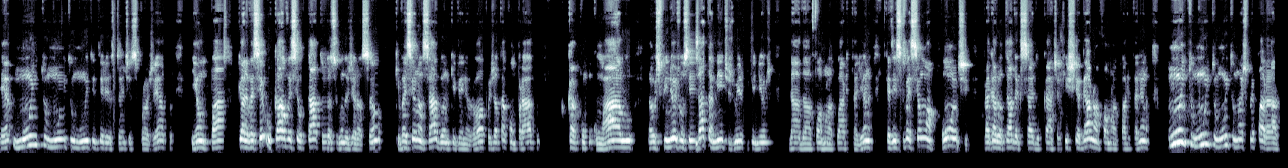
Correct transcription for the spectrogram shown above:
É muito, muito, muito interessante esse projeto e é um passo. Porque, olha, vai ser, o carro vai ser o Tato da segunda geração, que vai ser lançado ano que vem na Europa, já está comprado com, com halo. Os pneus vão ser exatamente os mesmos pneus da, da Fórmula 4 italiana. Quer dizer, isso vai ser uma ponte para a garotada que sai do kart aqui chegar na Fórmula 4 italiana muito, muito, muito mais preparado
